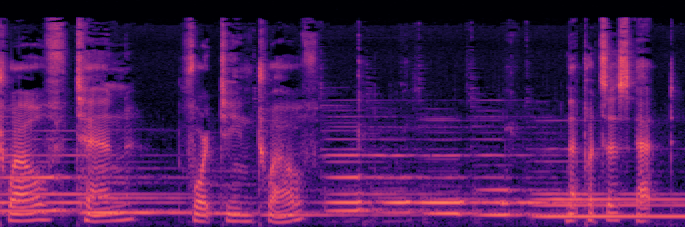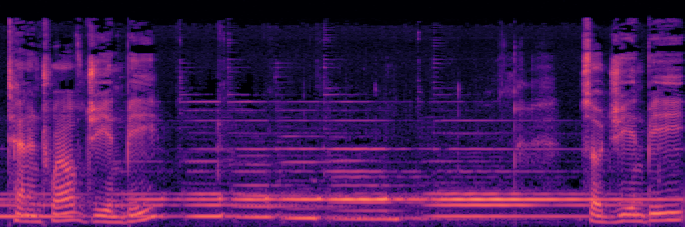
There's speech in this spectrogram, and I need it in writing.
12, 10, 14, 12. That puts us at 10 and 12, G and B. So G and B,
